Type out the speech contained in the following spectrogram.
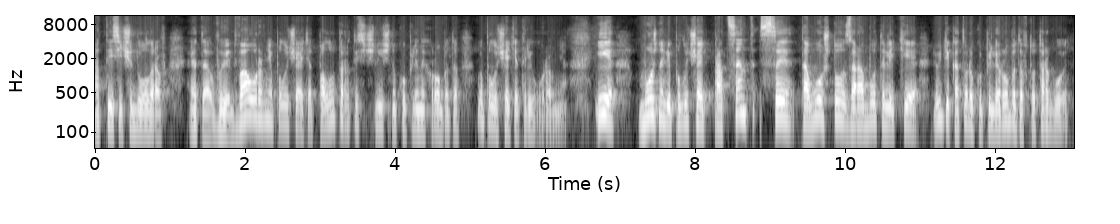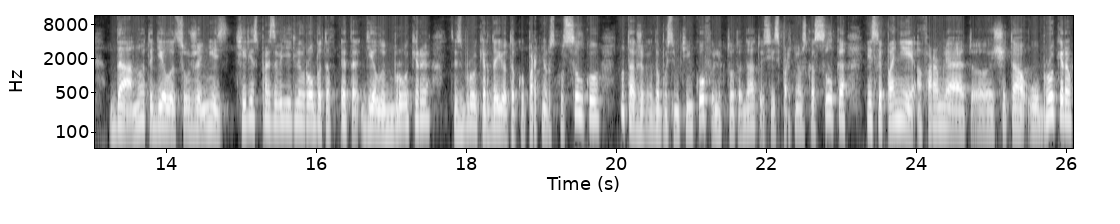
от 1000 долларов это вы два уровня получаете, от полутора тысяч лично купленных роботов вы получаете три уровня. И можно ли получать процент с того, что заработали те люди, которые купили роботов, кто торгует? Да, но это делается уже не через производителей роботов, это делают брокеры. То есть брокер дает такую партнерскую ссылку, ну так же, как, допустим, Тиньков или кто-то, да, то есть есть партнерская ссылка. Если по ней оформляют э, счета у брокеров,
